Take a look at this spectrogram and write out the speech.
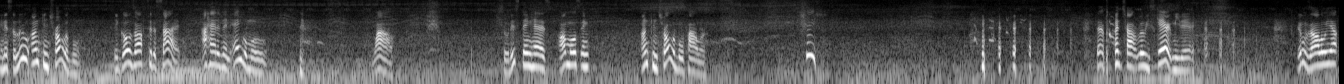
And it's a little uncontrollable. It goes off to the side. I had it in angle mode. wow. So this thing has almost uncontrollable power. Sheesh. that punch out really scared me there. it was all the way up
